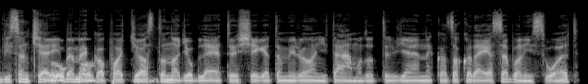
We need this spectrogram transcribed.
Viszont cserébe megkaphatja azt a nagyobb lehetőséget, amiről annyit álmodott, hogy ugye ennek az akadálya Szabonis volt,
